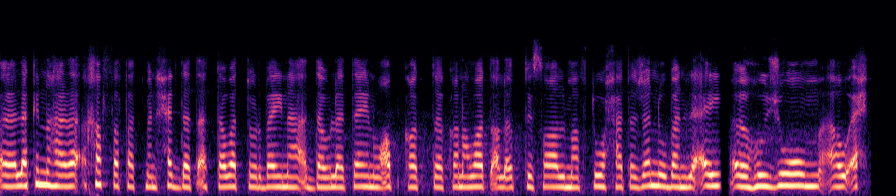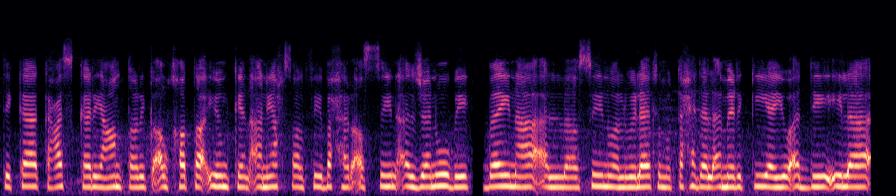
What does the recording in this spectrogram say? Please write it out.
لكنها خففت من حدة التوتر بين الدولتين وأبقت قنوات الاتصال مفتوحة تجنبا لأي هجوم أو احتكاك عسكري عن طريق الخطأ يمكن أن يحصل في بحر الصين. الجنوبي بين الصين والولايات المتحدة الأمريكية يؤدي إلى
